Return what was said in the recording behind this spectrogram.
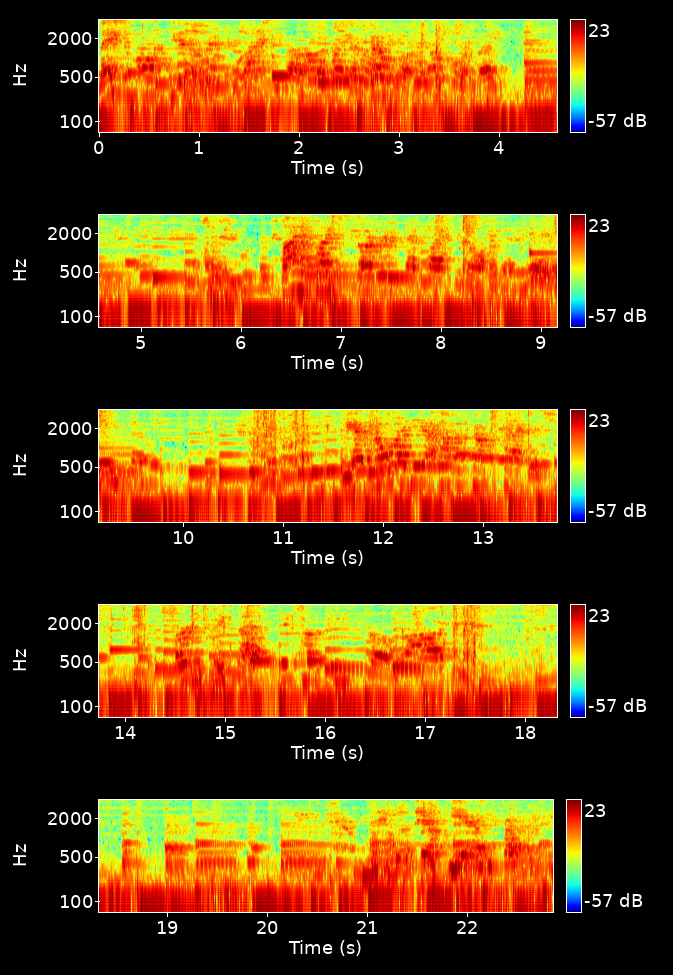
Mason volunteered to rip the plastic off of it, so go for it, go for it, buddy. Find a place to start ripping that plastic off of there. There. We have no idea how it comes packaged. Thirty-three thousand six hundred pieces are a lot of pieces. Help, yeah, you probably can.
